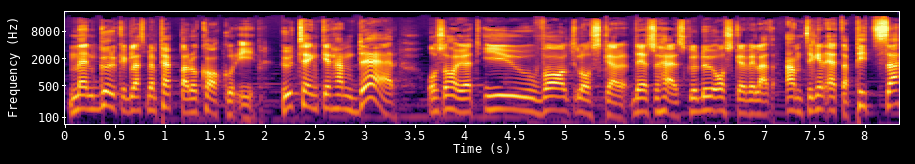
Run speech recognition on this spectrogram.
men gurkaglass med peppar och kakor i. Hur tänker han där? Och så har jag ett EU-val till Oskar. Det är så här, skulle du Oskar vilja att antingen äta pizza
